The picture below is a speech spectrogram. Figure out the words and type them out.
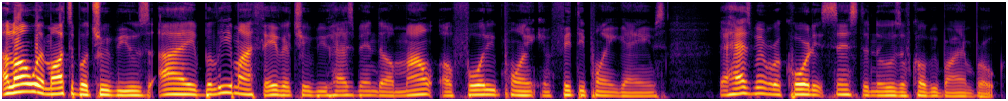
Along with multiple tributes, I believe my favorite tribute has been the amount of 40 point and 50 point games that has been recorded since the news of Kobe Bryant broke.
